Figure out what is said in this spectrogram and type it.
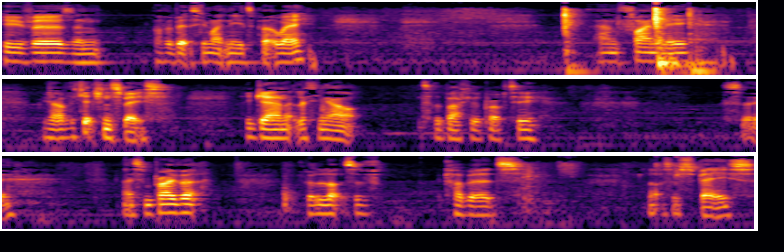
hoovers and other bits you might need to put away. And finally, we have the kitchen space. Again, looking out to the back of the property. So, nice and private. Got lots of cupboards, lots of space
